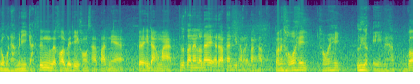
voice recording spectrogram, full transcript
ลงมาทำอันนี้กัน ซึ่งละครเวทีของสถาปัตย์เนี่ยเป็นอะไรที่ดังมาก แล้วตอนนั้นเราได้รับหน้าที่ทำอะไรบ้างครับ ตอนนั้นเขาก็ให้เขาให้เลือกเองนะครับ ผมก็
